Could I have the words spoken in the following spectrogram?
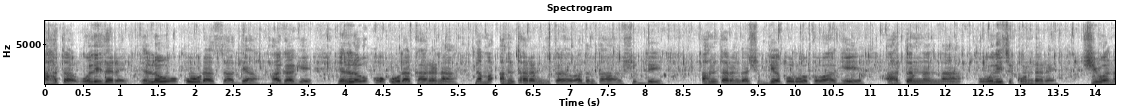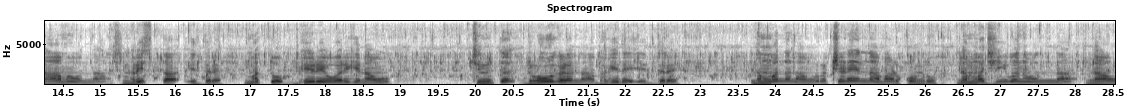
ಆತ ಒಲಿದರೆ ಎಲ್ಲವೂ ಕೂಡ ಸಾಧ್ಯ. ಹಾಗಾಗಿ ಎಲ್ಲವಕ್ಕೂ ಕೂಡ ಕಾರಣ ನಮ್ಮ ಅಂತರಂಗಿಕವಾದಂತಹ ಶುದ್ಧಿ. ಅಂತರಂಗ ಶುದ್ಧಿಯ ಪೂರ್ವಕವಾಗಿ ಆತನನ್ನು ಒಲಿಸಿಕೊಂಡರೆ, ಶಿವನಾಮವನ್ನು ಸ್ಮರಿಸ್ತಾ ಇದ್ದರೆ ಮತ್ತು ಬೇರೆಯವರಿಗೆ ನಾವು ಚಿಂತ ದ್ರೋಹಗಳನ್ನು ಬಗೆದೇ ಇದ್ದರೆ, ನಮ್ಮನ್ನು ನಾವು ರಕ್ಷಣೆಯನ್ನು ಮಾಡಿಕೊಂಡು, ನಮ್ಮ ಜೀವನವನ್ನು ನಾವು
